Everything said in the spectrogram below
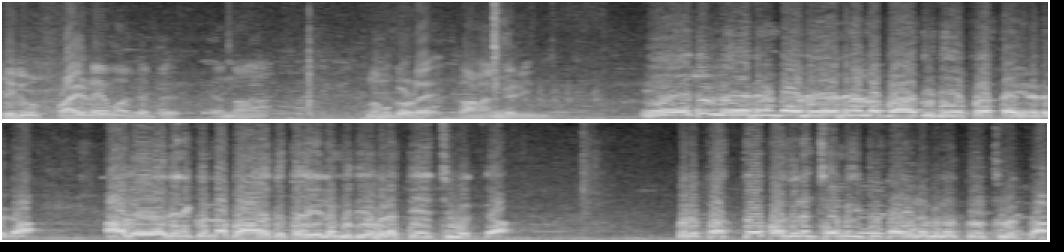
Tirur Friday market എന്നാണ് നമുക്കിവിടെ കാണാൻ കഴിയുന്നത്. ഏത് വേദന ഉണ്ടോ വേദനയുള്ള ഭാഗത്ത് ഇതേപോലെ തൈലെടുക്കുക ആ വേദനിക്കുന്ന ഭാഗത്ത് തൈലം ഇതേപോലെ തേച്ച് വെക്കുക. ഒരു പത്തോ പതിനഞ്ചോ മിനിറ്റ് തൈലം ഇതിൽ തേച്ച് വെക്കുക.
